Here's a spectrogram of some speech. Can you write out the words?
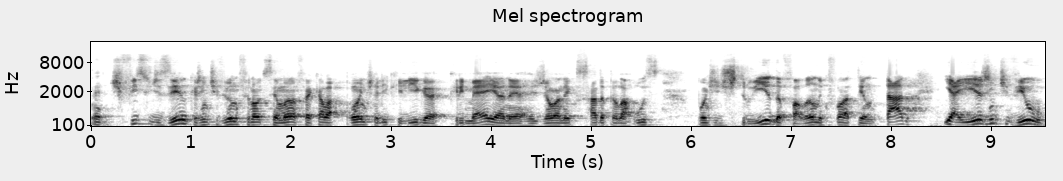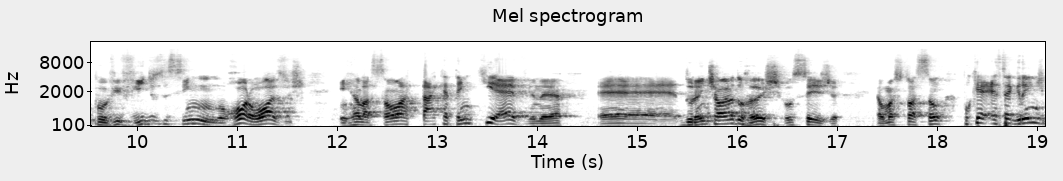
É difícil dizer, o que a gente viu no final de semana foi aquela ponte ali que liga Crimeia, né, a região anexada pela Rússia, ponte destruída, falando que foi um atentado. E aí a gente viu, eu vi vídeos assim horrorosos em relação ao ataque até em Kiev, né, é, durante a hora do rush, ou seja, é uma situação. Porque essa é a grande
